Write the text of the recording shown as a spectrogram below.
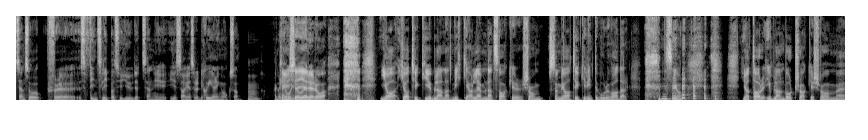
Sen så för, finslipas ju ljudet sen i Jesajas redigering också. Jag Men kan ju jag säga gör- det då. jag, jag tycker ju ibland att Micke har lämnat saker som, som jag tycker inte borde vara där. Så jag, jag tar ibland bort saker som, eh,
